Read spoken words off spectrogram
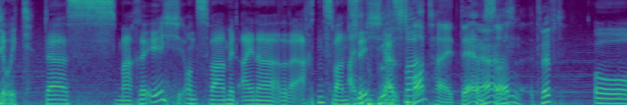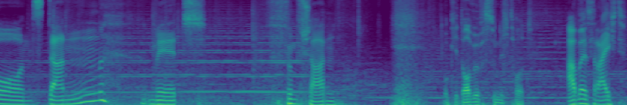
Do it. Das mache ich und zwar mit einer äh, 28 Alter, du würfelst erstmal. Hotheit. Damn, Ja, son. das trifft. Und dann mit 5 Schaden. Okay, da würfelst du nicht hot. Aber es reicht.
